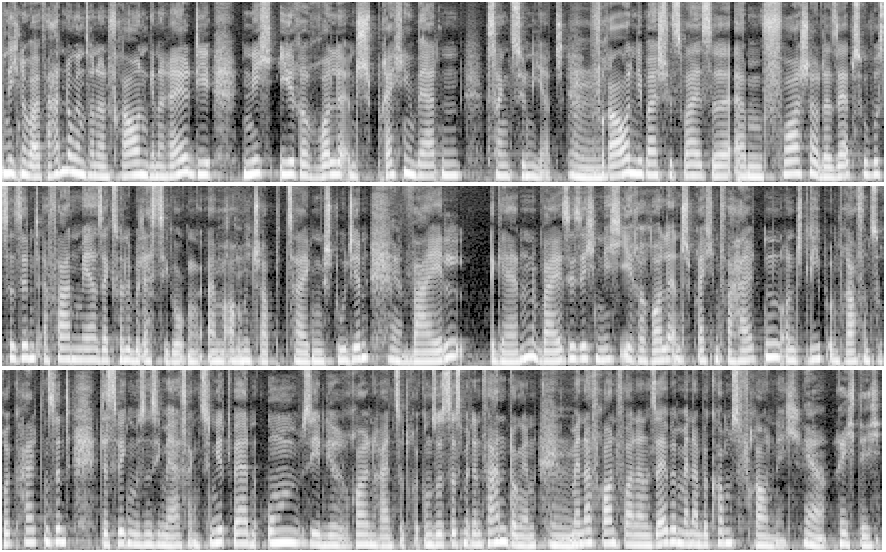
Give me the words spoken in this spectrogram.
nicht nur bei Verhandlungen, sondern Frauen generell, die nicht ihrer Rolle entsprechen, werden sanktioniert. Mhm. Frauen, die beispielsweise ähm, Forscher oder Selbstbewusste sind, erfahren mehr sexuelle Belästigung, ähm, auch im Job, zeigen Studien, ja. weil again, weil sie sich nicht ihrer Rolle entsprechend verhalten und lieb und brav und zurückhaltend sind. Deswegen müssen sie mehr sanktioniert werden, um sie in ihre Rollen reinzudrücken. Und so ist das mit den Verhandlungen. Mhm. Männer, Frauen fordern dasselbe, Männer bekommen es, Frauen nicht. Ja, richtig.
